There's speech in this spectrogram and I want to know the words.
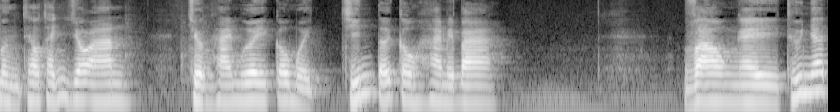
mừng theo Thánh Gioan, chương 20 câu 19 tới câu 23. Vào ngày thứ nhất,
